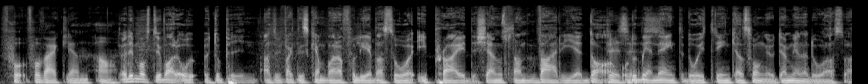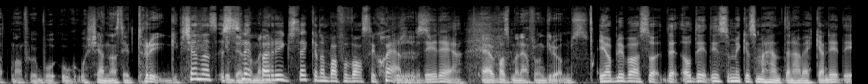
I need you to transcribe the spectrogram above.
få, få verkligen... Ja. ja, det måste ju vara utopin. Att vi faktiskt kan bara få leva så i pride-känslan varje dag. Precis. Och då menar jag inte då i stringkalsonger, utan jag menar då alltså att man får och känna sig trygg. Känna, släppa ryggsäcken och bara få vara sig själv. Precis. Det är det. Även fast man är från Grums. Jag blir bara så, och det, det, är så mycket som har hänt den här veckan. Det, det,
